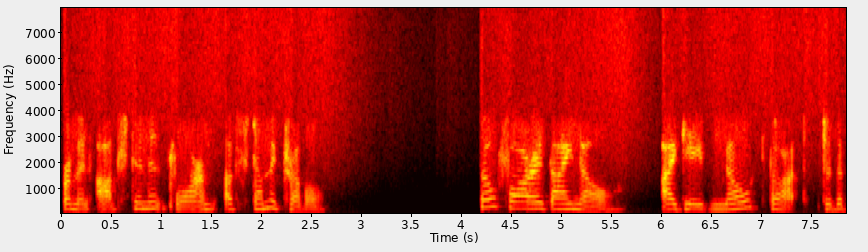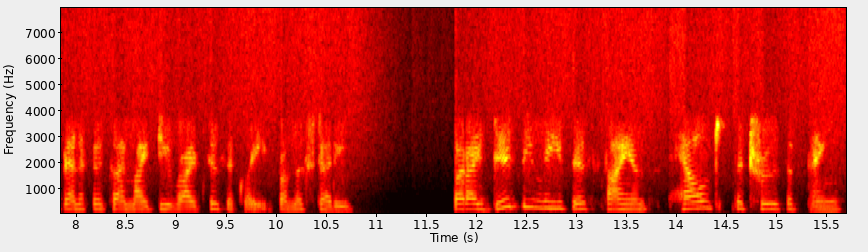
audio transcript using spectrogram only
from an obstinate form of stomach trouble. So far as I know, I gave no thought to the benefits I might derive physically from the study. But I did believe this science held the truth of things,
